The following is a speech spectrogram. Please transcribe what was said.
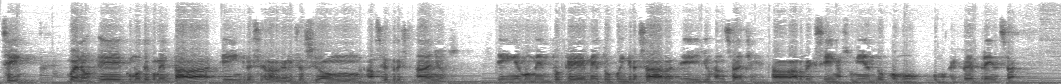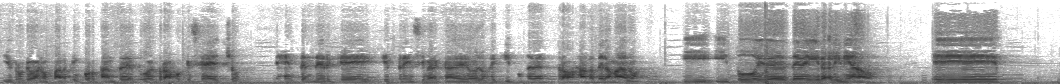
Sí, bueno, eh, como te comentaba, eh, ingresé a la organización hace tres años. En el momento que me tocó ingresar, eh, Johan Sánchez estaba recién asumiendo como, como jefe de prensa. Y yo creo que, bueno, parte importante de todo el trabajo que se ha hecho es entender que, que prensa y mercadeo en los equipos deben trabajar de la mano y, todo debe, ir alineado. Eh,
